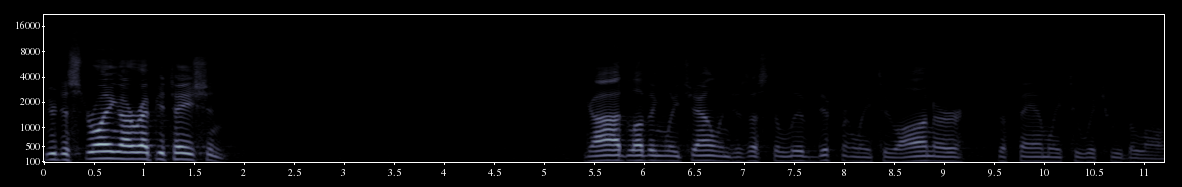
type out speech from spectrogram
You're destroying our reputation. God lovingly challenges us to live differently, to honor the family to which we belong.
